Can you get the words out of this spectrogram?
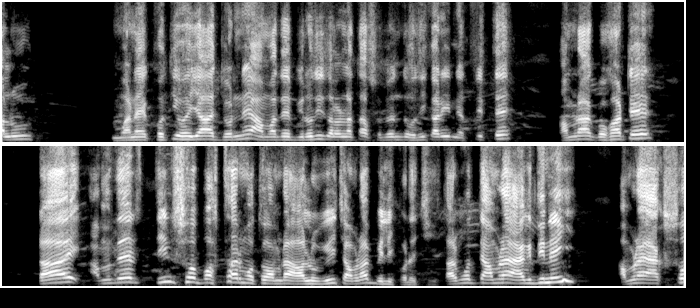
আলু মানে ক্ষতি হয়ে যাওয়ার জন্য আমাদের বিরোধী দলনেতা শুভেন্দু অধিকারীর নেতৃত্বে আমরা গোঘাটে প্রায় আমাদের তিনশো বস্তার মতো আমরা আলু বীজ আমরা বিলি করেছি। তার মধ্যে আমরা একদিনেই আমরা একশো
